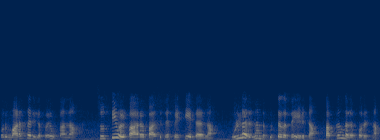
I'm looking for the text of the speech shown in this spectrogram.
ஒரு மரத்தடியில போய் உட்கார்ந்தான். சுத்தி ஒரு பாறை பார்த்துட்டு பெட்டியை திறந்தான். உள்ள இருந்து அந்த புத்தகத்தை எடுத்தான். பக்கங்களை புரட்டினான்.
